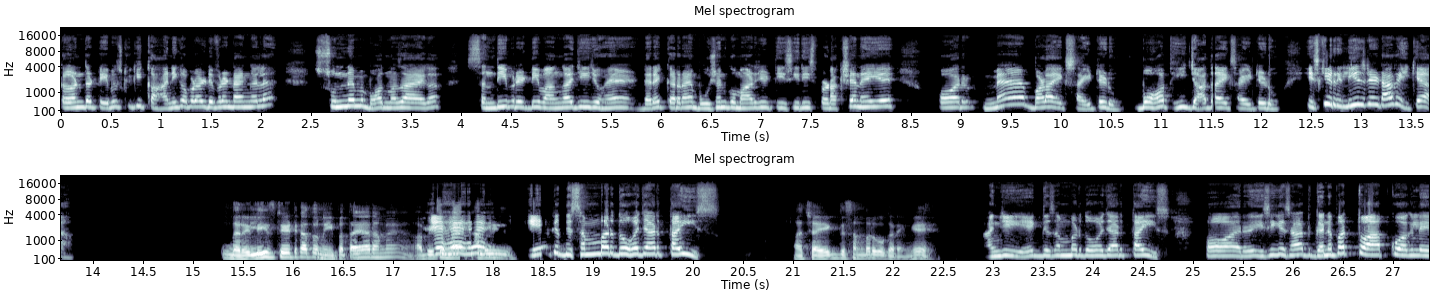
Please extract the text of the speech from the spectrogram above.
turn the tables क्योंकि कहानी का बड़ा डिफरेंट एंगल है। सुनने में बहुत मज़ा आएगा। संदीप रेड्डी वांगा जी जो है डायरेक्ट कर रहे हैं। भूषण कुमार जी टी सीरीज़ प्रोडक्शन है ये। और मैं बड़ा एक्साइटेड हूँ। बहुत ही ज़्यादा एक्साइटेड हूँ। इसकी रिलीज़ डेट आ गई क्या? रिलीज़ डेट का तो नहीं पता यार हमें। अभी तो है, है, एक दिसंबर 2023 अच्छा एक दिसंबर को करेंगे? हाँ जी एक दिसंबर 2023 और इसी के साथ गणपत तो आपको अगले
